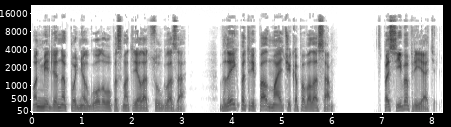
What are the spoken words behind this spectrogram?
Он медленно поднял голову, посмотрел отцу в глаза. Блейк потрепал мальчика по волосам. «Спасибо, приятель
